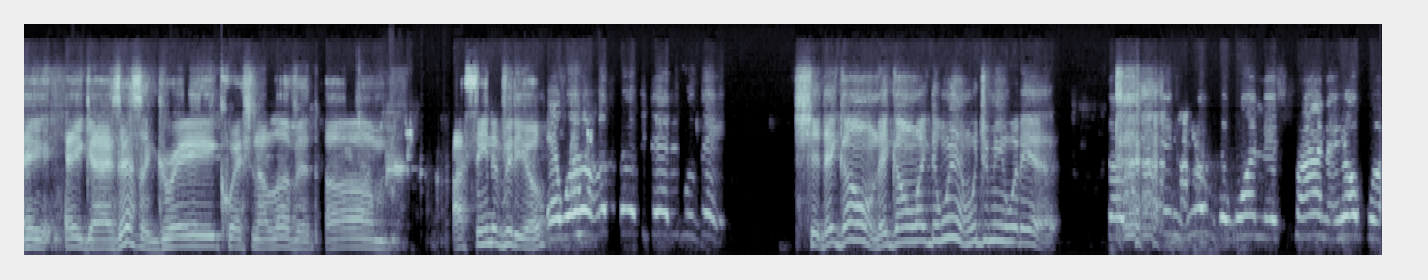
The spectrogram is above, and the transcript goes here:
Hey, hey guys, that's a great question. I love it. Um, I seen the video. And where her other baby daddies was at? Shit, they gone. They gone like the wind. What you mean where they at? So you didn't give the one that's trying to help her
